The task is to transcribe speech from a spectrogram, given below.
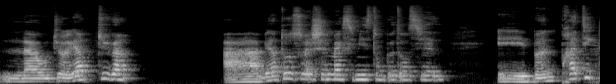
là où tu regardes, tu vas. À bientôt sur la chaîne Maximise ton potentiel et bonne pratique!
